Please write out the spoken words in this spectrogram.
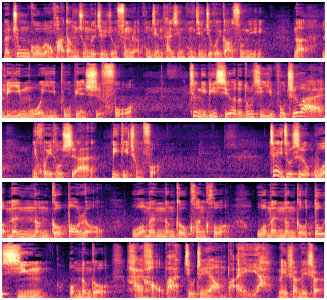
那中国文化当中的这种松软空间、弹性空间，就会告诉你，那离魔一步便是佛。就你离邪恶的东西一步之外，你回头是岸，立地成佛。这就是我们能够包容，我们能够宽阔，我们能够都行，我们能够还好吧，就这样吧。哎呀，没事儿，没事儿。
